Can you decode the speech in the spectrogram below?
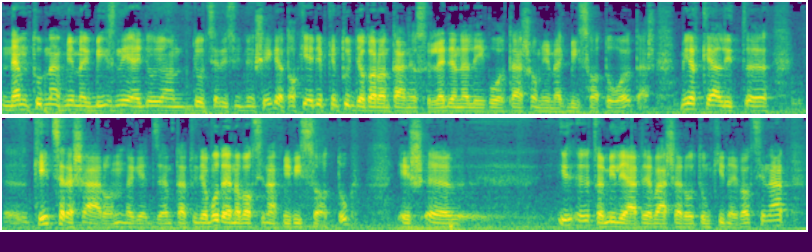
nem tudnánk mi megbízni egy olyan gyógyszerész ügynökséget, aki egyébként tudja garantálni azt, hogy legyen elég oltás, ami megbízható oltás. Miért kell itt kétszeres áron, megjegyzem, tehát ugye a Moderna vakcinát mi visszaadtuk, és 50 milliárdért vásároltunk kínai vakcinát,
